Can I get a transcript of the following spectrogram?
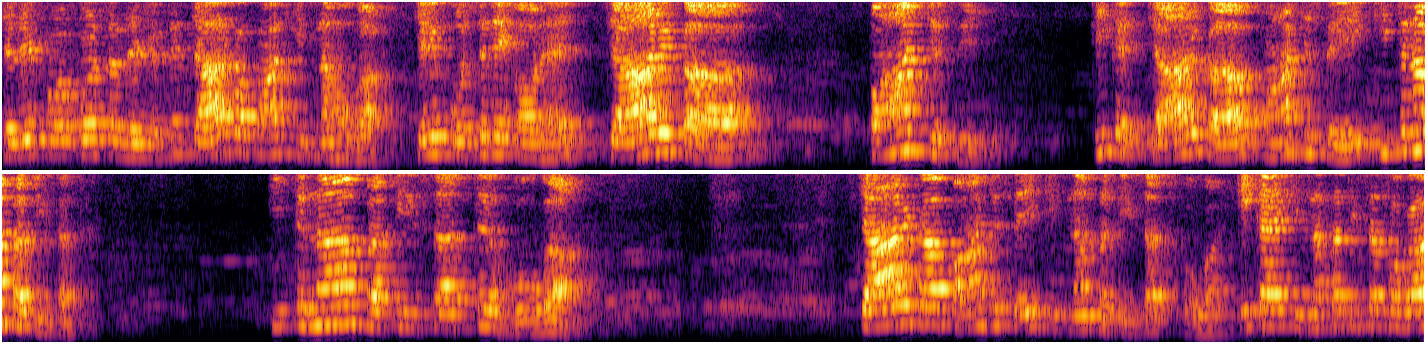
चलिए क्वेश्चन देख लेते हैं। चार का पाँच कितना होगा? चलिए क्वेश्चन एक और है। चार का पाँच से, ठीक है, चार का पाँच से कितना प्रतिशत? कितना प्रतिशत होगा? चार का पाँच से कितना प्रतिशत होगा? ठीक है, कितना प्रतिशत होगा?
